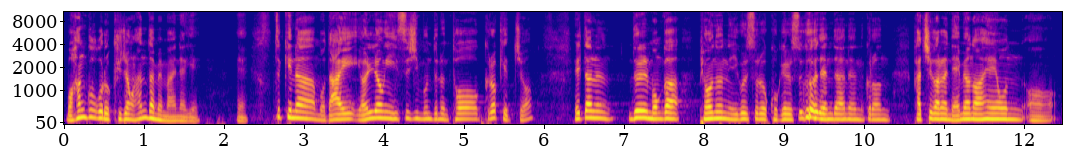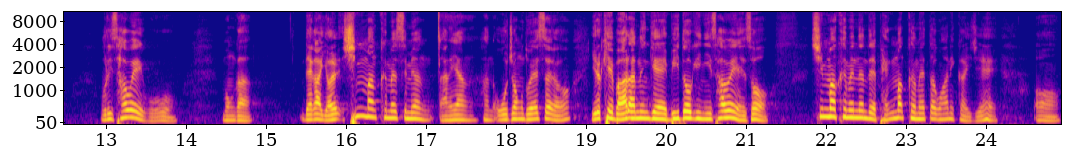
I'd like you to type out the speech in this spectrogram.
뭐 한국어로 규정을 한다면 만약에 예. 특히나 뭐 나이 연령이 있으신 분들은 더 그렇겠죠. 일단은 늘 뭔가 변은 익을수록 고개를 숙여야 된다는 그런 가치관을 내면화해온 어, 우리 사회이고 뭔가 내가 열 10만큼 했으면 아 그냥 한 5 정도 했어요. 이렇게 말하는 게 미덕인 이 사회에서 10만큼 했는데 100만큼 했다고 하니까 이제 어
